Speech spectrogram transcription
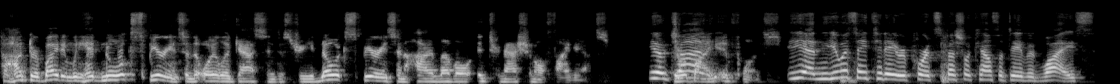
to Hunter Biden when he had no experience in the oil and gas industry, no experience in high level international finance? You know, John, buying influence. Yeah, and USA Today reports Special Counsel David Weiss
